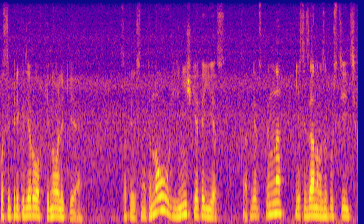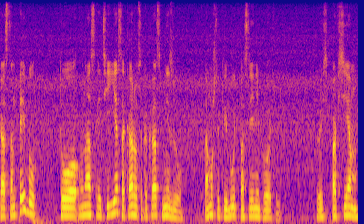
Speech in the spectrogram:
после перекодировки нолики, соответственно, это no, единички это yes. Соответственно, если заново запустить custom table, то у нас эти yes окажутся как раз внизу, потому что это и будет последний профиль. То есть по всем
